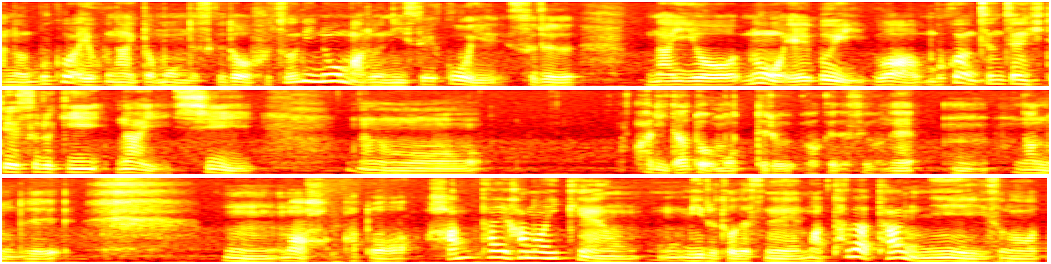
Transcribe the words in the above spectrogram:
あの僕は良くないと思うんですけど普通にノーマルに性行為する内容の AV は僕は全然否定する気ないし、あのありだと思ってるわけですよね。うん、なのでうん、まああと反対派の意見見るとですね、まあ、ただ単にその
